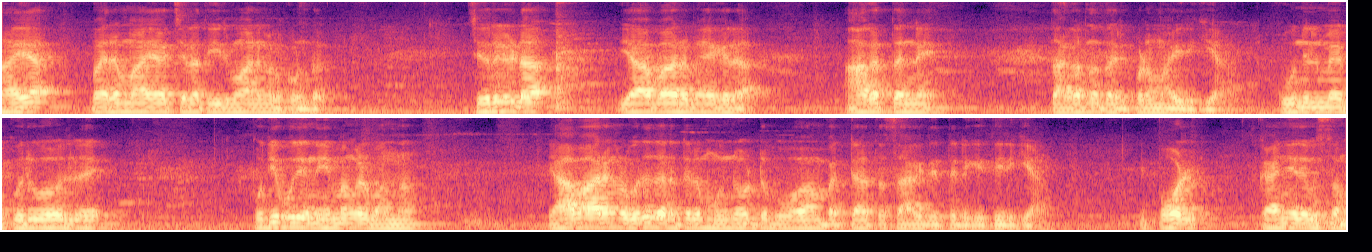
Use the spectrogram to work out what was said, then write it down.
നയപരമായ ചില തീരുമാനങ്ങൾ കൊണ്ട് ചെറുകിട വ്യാപാര മേഖല ആകെ തന്നെ തകർന്ന തരിപ്പണമായിരിക്കുകയാണ്. കൂനിൽമേ കുരുപോലെ പുതിയ പുതിയ നിയമങ്ങൾ വന്ന് വ്യാപാരങ്ങൾ ഒരു തരത്തിലും മുന്നോട്ട് പോകാൻ പറ്റാത്ത സാഹചര്യത്തിലേക്ക് എത്തിയിരിക്കുകയാണ്. ഇപ്പോൾ കഴിഞ്ഞ ദിവസം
